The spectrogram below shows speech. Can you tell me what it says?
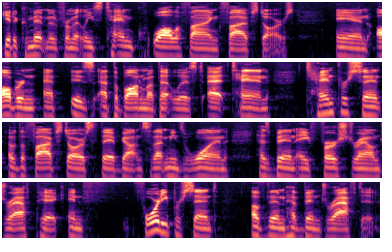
get a commitment from at least 10 qualifying five stars. And Auburn at, is at the bottom of that list at 10. 10% of the five stars that they have gotten, so that means one, has been a first round draft pick, and 40% of them have been drafted.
